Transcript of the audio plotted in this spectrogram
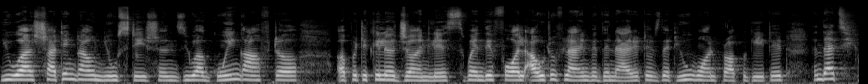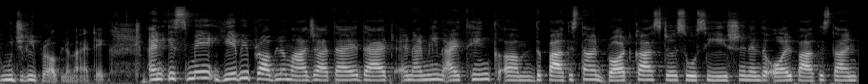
you are shutting down news stations, you are going after a particular journalist when they fall out of line with the narratives that you want propagated, then that's hugely problematic. True. And isme ye bhi problem aa jata hai that, and I mean, I think um, the Pakistan Broadcaster Association and the All Pakistan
